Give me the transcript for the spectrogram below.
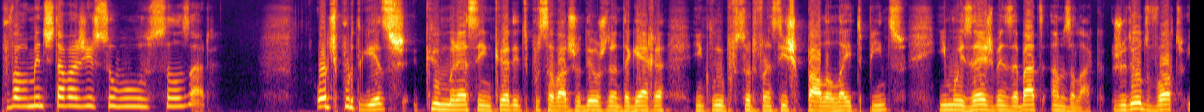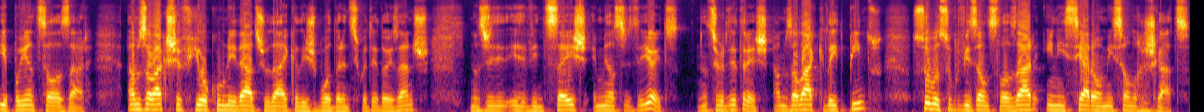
provavelmente estava a agir sob o Salazar. Outros portugueses que merecem crédito por salvar judeus durante a guerra incluem o professor Francisco Paula Leite Pinto e Moisés Benzabat Amzalak, judeu devoto e apoiante de Salazar. Amzalak chefiou a comunidade judaica de Lisboa durante 52 anos, de 1926 a 1938. No 53, Amzalak e Leite Pinto, sob a supervisão de Salazar, iniciaram a missão de resgate.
